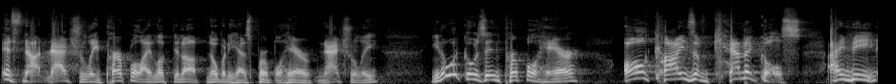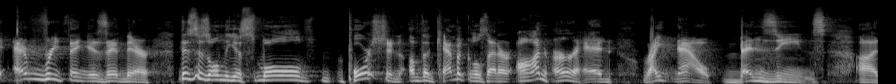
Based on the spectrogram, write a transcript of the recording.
It's not naturally purple. I looked it up. Nobody has purple hair naturally. You know what goes in purple hair? All kinds of chemicals. I mean, everything is in there. This is only a small portion of the chemicals that are on her head right now benzenes, uh,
